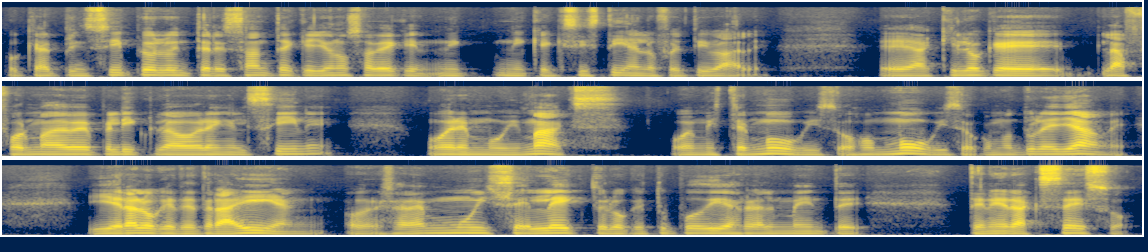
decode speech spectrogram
porque al principio lo interesante es que yo no sabía ni, que existían los festivales. Eh, aquí lo que, la forma de ver películas ahora en el cine, o era en Movie Max, o en Mr. Movies, o Home Movies, o como tú le llames y era lo que te traían, o sea, era muy selecto lo que tú podías realmente tener acceso.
